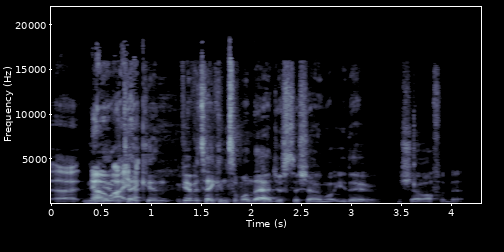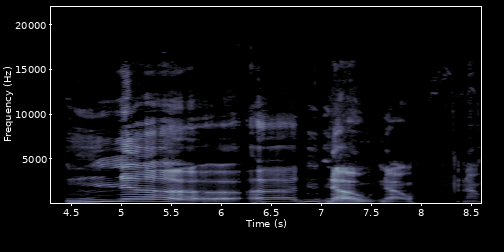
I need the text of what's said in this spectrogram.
uh, no, have, you I ever taken, have you ever taken someone there just to show them what you do and show off a bit? no, uh, no, no, no.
